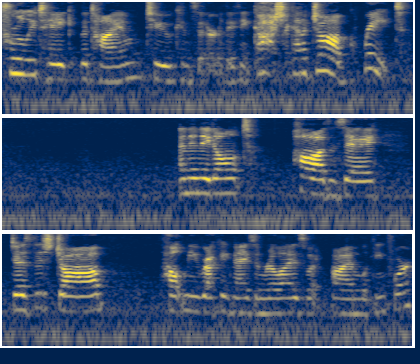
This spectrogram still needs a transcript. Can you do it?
truly take the time to consider. They think, gosh, I got a job, great. And then they don't pause and say, does this job help me recognize and realize what I'm looking for?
